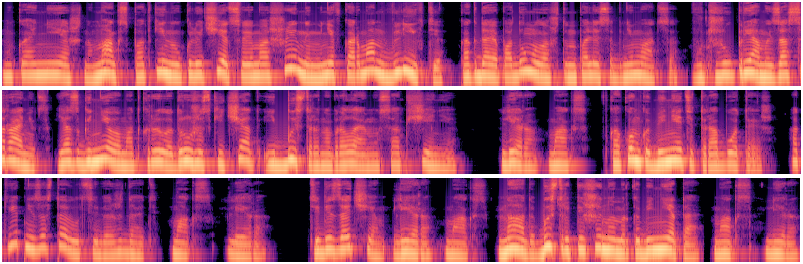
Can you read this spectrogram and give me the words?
Ну, конечно, Макс подкинул ключи от своей машины мне в карман в лифте, когда я подумала, что он полез обниматься. Вот же упрямый засранец. Я с гневом открыла дружеский чат и быстро набрала ему сообщение. «Лера, Макс, в каком кабинете ты работаешь?» Ответ не заставил себя ждать. «Макс, Лера». «Тебе зачем?» «Лера, Макс». «Надо, быстро пиши номер кабинета». «Макс, Лера».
